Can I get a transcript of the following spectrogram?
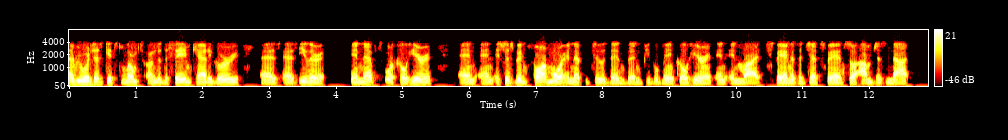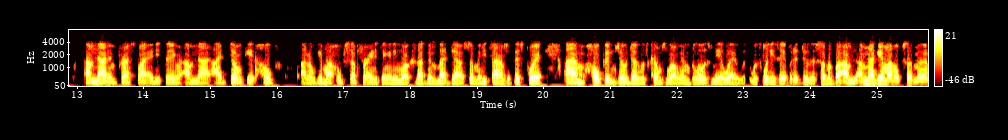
everyone just gets lumped under the same category as as either inept or coherent, and and it's just been far more ineptitude than than people being coherent in in my span as a Jets fan. So I'm just not I'm not impressed by anything. I'm not. I don't get hope I don't get my hopes up for anything anymore because I've been let down so many times at this point. I'm hoping Joe Douglas comes along and blows me away with, with what he's able to do this summer. But I'm I'm not getting my hopes up, man.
